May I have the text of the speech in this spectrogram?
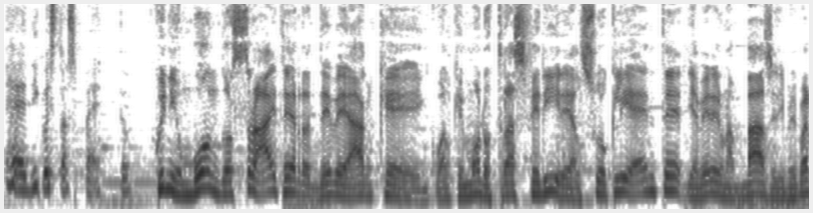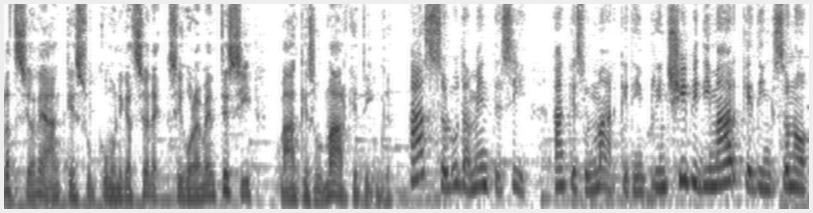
eh, di questo aspetto. Quindi un buon ghostwriter deve anche in qualche modo trasferire al suo cliente di avere una base di preparazione anche su comunicazione, sicuramente sì, ma anche sul marketing. Assolutamente sì, anche sul marketing. I principi di marketing sono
